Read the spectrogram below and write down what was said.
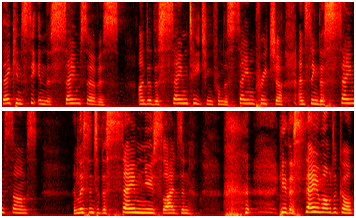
they can sit in the same service under the same teaching from the same preacher and sing the same songs and listen to the same news slides and hear the same altar call.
